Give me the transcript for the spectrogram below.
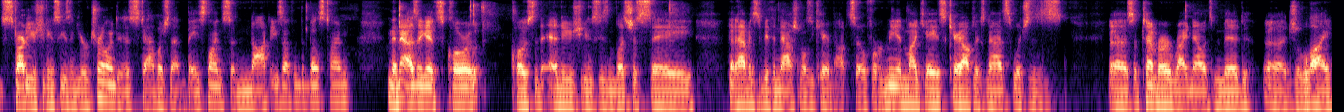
start of your shooting season you're trying to establish that baseline so not exactly the best time. And then as it gets close close to the end of your shooting season let's just say that happens to be the nationals you care about. So for me in my case carry optics nats which is uh, september right now it's mid uh, july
